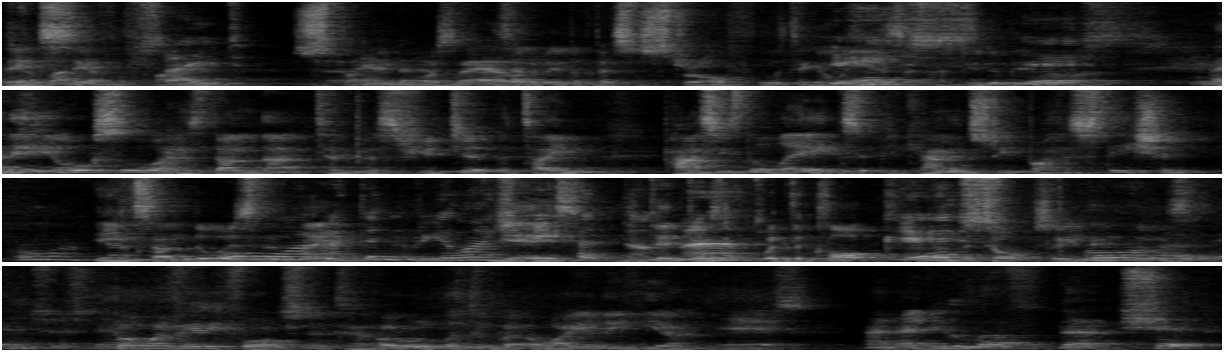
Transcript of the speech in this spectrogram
then set on fire. Stunning, wasn't it? well. I remember the bits of straw floating away. Yes, I do remember yes. And he also has done that Tempus Fugit at the time, passes the legs at Buchanan Street bus station. Oh, He's done those oh, that I didn't realise he had done did that. those with the clock yes. at the top, so he did oh, those. how interesting. But we're very fortunate to have a little bit of Wyllie here. yes. And I do love that ship.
